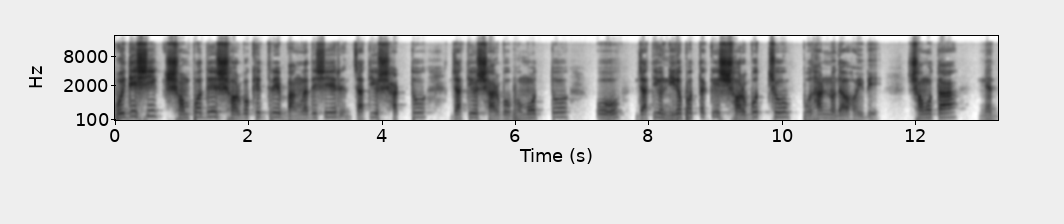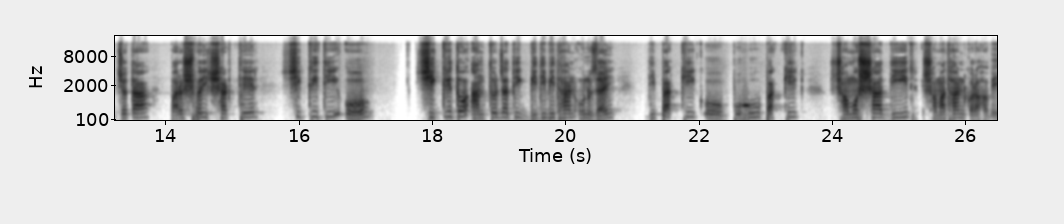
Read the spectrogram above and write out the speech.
বৈদেশিক সম্পদের সর্বক্ষেত্রে বাংলাদেশের জাতীয় স্বার্থ, জাতীয় সার্বভৌমত্ব ও জাতীয় নিরাপত্তাকে সর্বোচ্চ প্রাধান্য দেওয়া হইবে। সমতা, ন্যায্যতা, পারস্পরিক স্বার্থের স্বীকৃতি ও স্বীকৃত আন্তর্জাতিক বিধিবিধান অনুযায়ী দ্বিপাক্ষিক ও বহুপাক্ষিক সমস্যাদির সমাধান করা হবে।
